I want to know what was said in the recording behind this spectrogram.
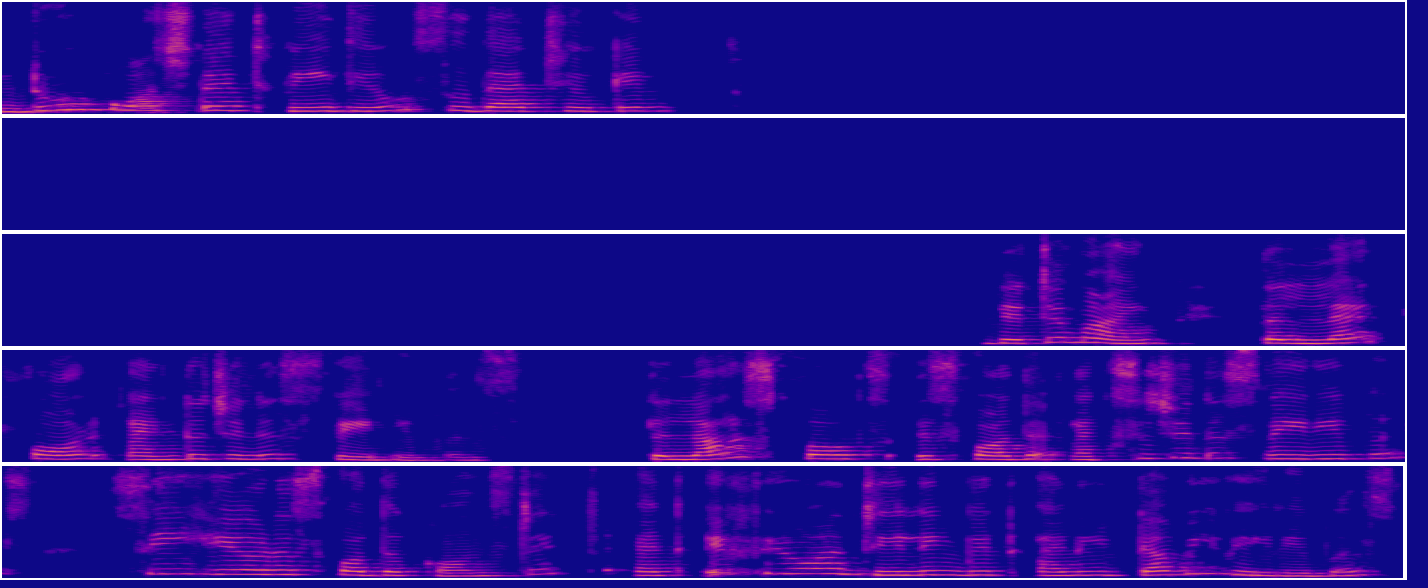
do watch that video so that you can Determine the length for endogenous variables. The last box is for the exogenous variables. C here is for the constant. And if you are dealing with any dummy variables,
